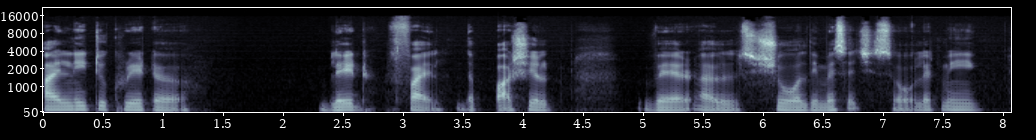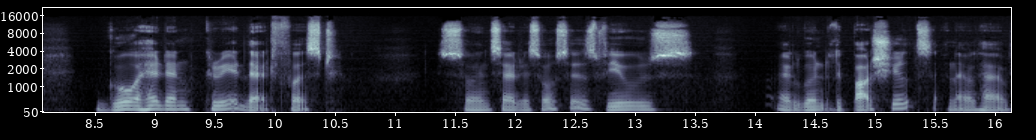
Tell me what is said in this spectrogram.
I'll need to create a blade file, the partial where I'll show all the message. So let me go ahead and create that first. So inside resources, views, I'll go into the partials and I will have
